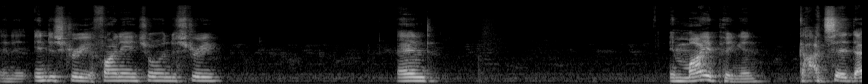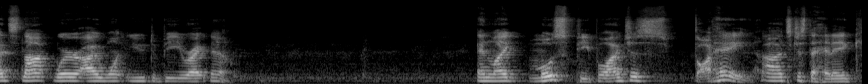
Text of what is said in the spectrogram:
in an industry, a financial industry. And in my opinion, God said, That's not where I want you to be right now. And like most people, I just thought, hey, uh, it's just a headache.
